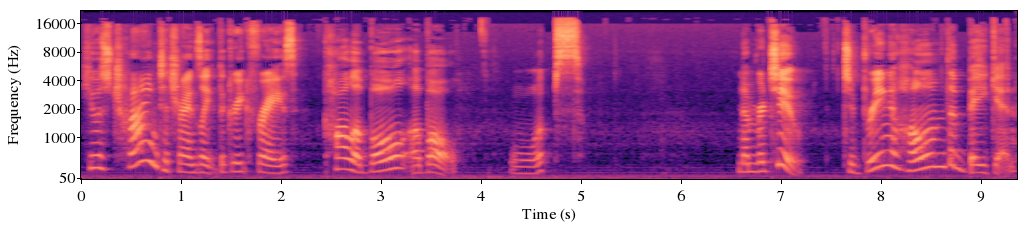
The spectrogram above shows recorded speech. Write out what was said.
He was trying to translate the Greek phrase, call a bowl a bowl. Whoops. Number two, to bring home the bacon.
